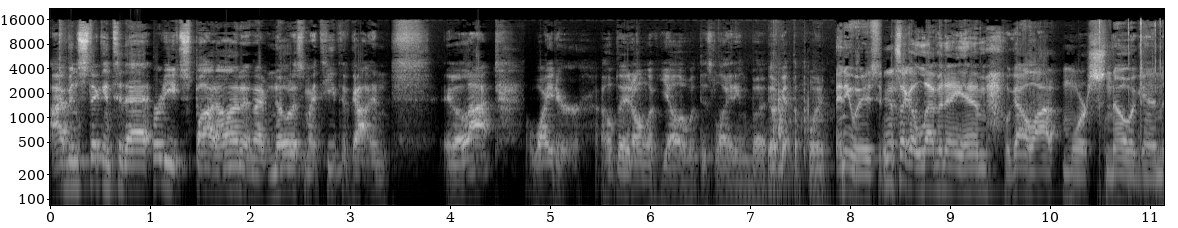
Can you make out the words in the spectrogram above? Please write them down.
I've been sticking to that pretty spot on, and I've noticed my teeth have gotten a lot whiter. I hope they don't look yellow with this lighting, but you'll get the point. Anyways, it's like 11 a.m. We got a lot more snow again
